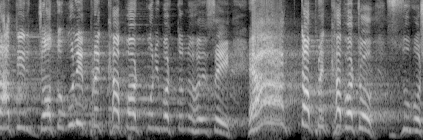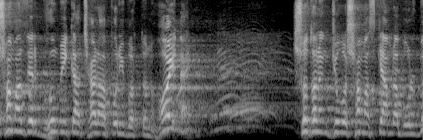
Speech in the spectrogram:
জাতির যতগুলি প্রেক্ষাপট পরিবর্তন হয়েছে, একটা প্রেক্ষাপটও যুব সমাজের ভূমিকা ছাড়া পরিবর্তন হয় নাই। সুতরাং যুব সমাজকে আমরা বলব,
